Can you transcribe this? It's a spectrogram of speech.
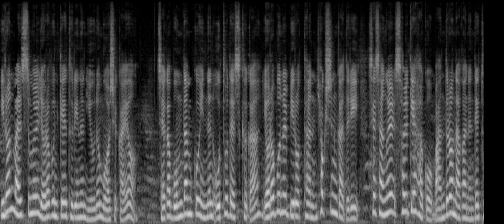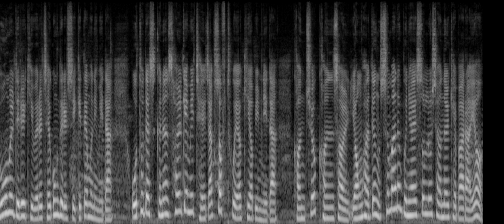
이런 말씀을 여러분께 드리는 이유는 무엇일까요? 제가 몸담고 있는 오토데스크가 여러분을 비롯한 혁신가들이 세상을 설계하고 만들어 나가는데 도움을 드릴 기회를 제공드릴 수 있기 때문입니다. 오토데스크는 설계 및 제작 소프트웨어 기업입니다. 건축, 건설, 영화 등 수많은 분야의 솔루션을 개발하여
